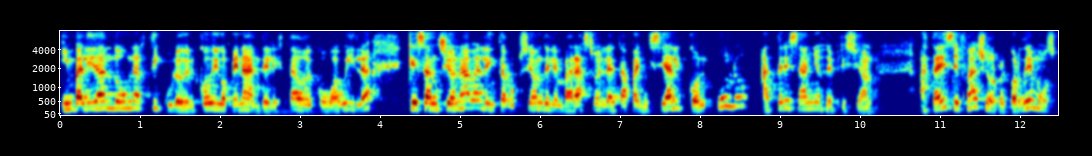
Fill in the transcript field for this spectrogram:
invalidando un artículo del Código Penal del Estado de Coahuila que sancionaba la interrupción del embarazo en la etapa inicial con uno a tres años de prisión. Hasta ese fallo, recordemos,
